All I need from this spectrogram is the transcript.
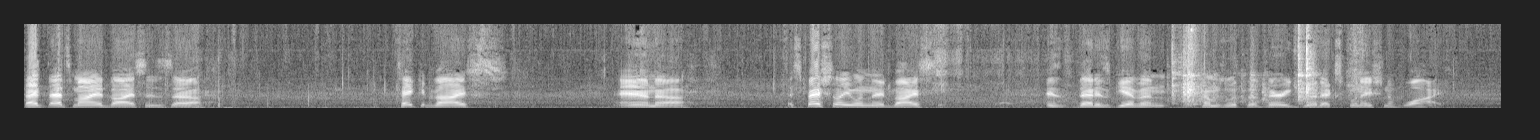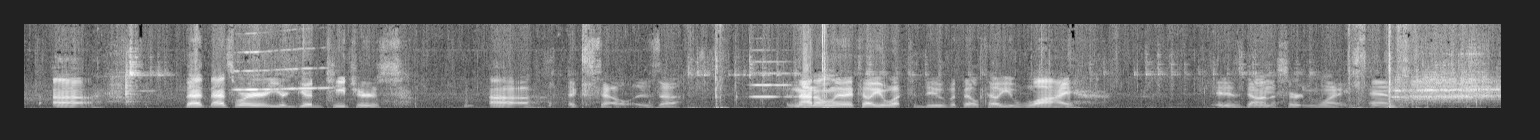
that that's my advice: is uh, take advice, and uh, especially when the advice is that is given comes with a very good explanation of why. Uh, that that's where your good teachers uh, excel is uh, not only they tell you what to do, but they'll tell you why it is done a certain way. And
